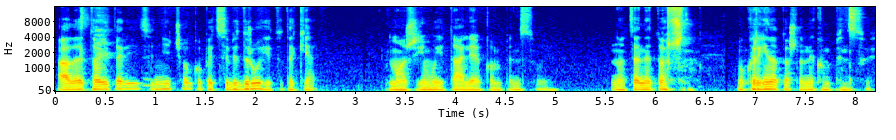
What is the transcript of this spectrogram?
Але то італійці нічого, купить собі другий, то таке. Може йому Італія компенсує. Ну це не точно. Україна точно не компенсує.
